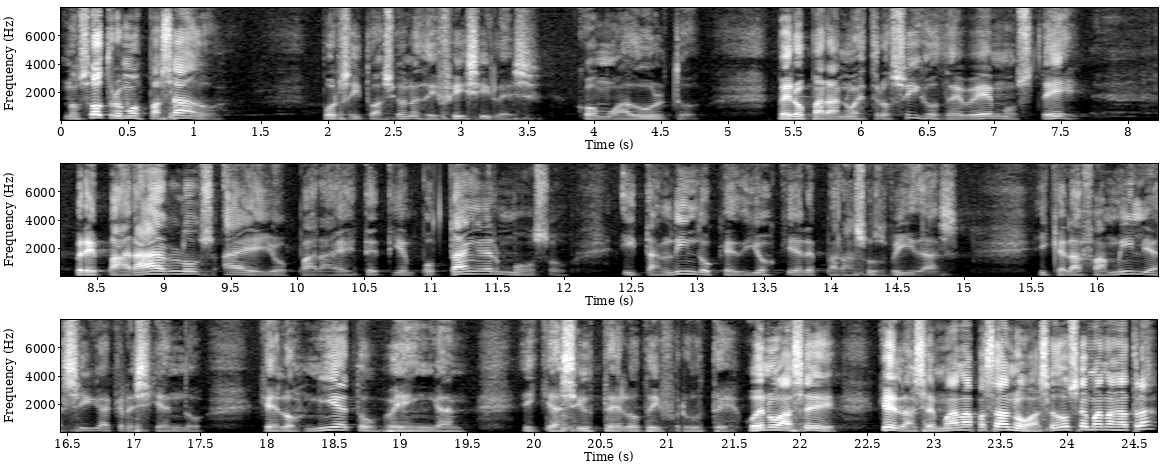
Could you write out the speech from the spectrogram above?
Nosotros hemos pasado por situaciones difíciles como adultos, pero para nuestros hijos debemos de prepararlos a ellos para este tiempo tan hermoso y tan lindo que Dios quiere para sus vidas y que la familia siga creciendo, que los nietos vengan y que así usted los disfrute. Bueno, hace, ¿qué? La semana pasada, no, hace dos semanas atrás.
